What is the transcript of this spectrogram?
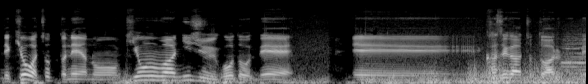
で、今日はちょっとね、あの、気温は25度で、えー、風がちょっとあるので、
